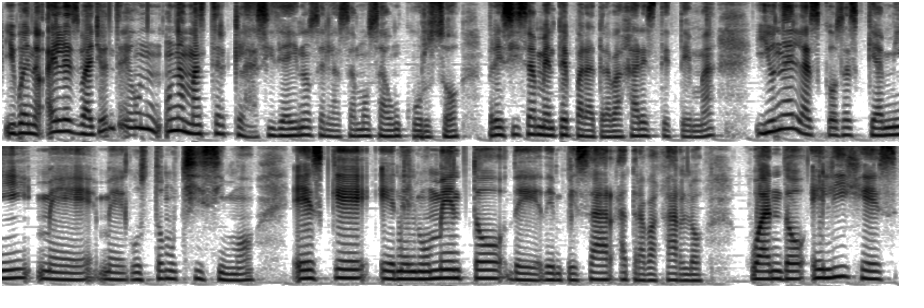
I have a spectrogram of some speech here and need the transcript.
Y bueno, ahí les va. Yo entré un, una masterclass y de ahí nos enlazamos a un curso precisamente para trabajar este tema. Y una de las cosas que a mí me, me gustó muchísimo es que en el momento de, empezar a trabajarlo, cuando eliges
